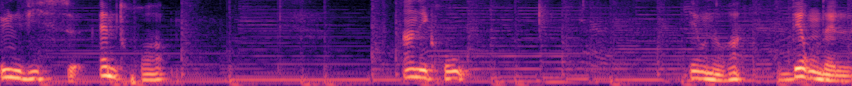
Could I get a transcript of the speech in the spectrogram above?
une vis M3 un écrou et on aura des rondelles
